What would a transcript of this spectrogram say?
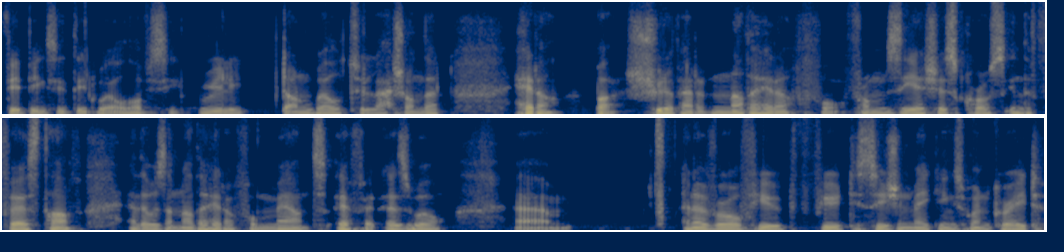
few things he did well. Obviously, really done well to lash on that header, but should have had another header for, from Ziyech's cross in the first half, and there was another header for Mount's effort as well. Um, and overall, few few decision makings weren't great.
